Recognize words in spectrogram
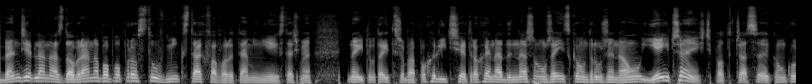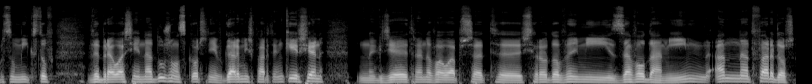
będzie dla nas dobra, no bo po prostu w mixtach faworytami nie jesteśmy. No i tutaj trzeba pochylić się trochę nad naszą żeńską drużyną. Jej część podczas konkursu mixtów wybrała się na dużą skocznię w Garmisch-Partenkirchen, gdzie trenowała przed środowymi zawodami. Anna Twardosz,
